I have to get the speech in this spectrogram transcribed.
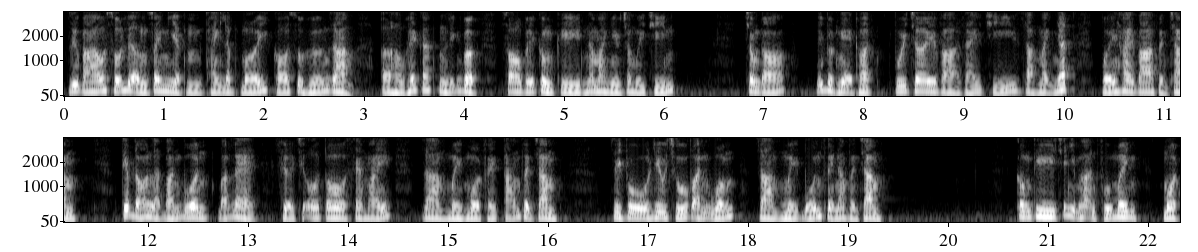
Dự báo số lượng doanh nghiệp thành lập mới có xu hướng giảm ở hầu hết các lĩnh vực so với cùng kỳ năm 2019. Trong đó, lĩnh vực nghệ thuật, vui chơi và giải trí giảm mạnh nhất với 23%. Tiếp đó là bán buôn, bán lẻ, sửa chữa ô tô, xe máy giảm 11,8%. Dịch vụ lưu trú và ăn uống giảm 14,5%. Công ty trách nhiệm hạn Phú Minh, một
